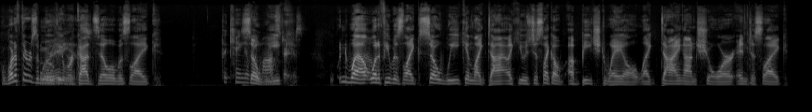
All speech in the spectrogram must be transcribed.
What if there was a We're movie where. Godzilla was like, The king of So the weak. monsters. well, what if he was like so weak and like dying, like he was just like a, a beached whale, like dying on shore, and just like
